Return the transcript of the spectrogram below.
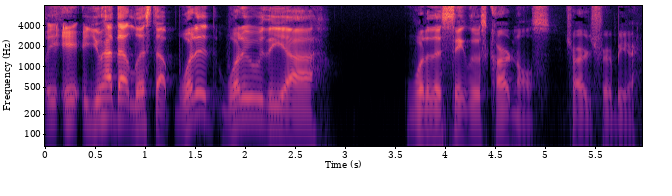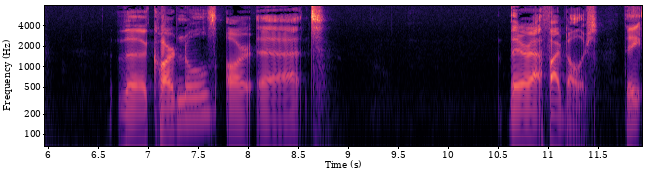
i- i- you had that list up? What did what do the uh, what do the St. Louis Cardinals charge for a beer? The Cardinals are at they're at five dollars. They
